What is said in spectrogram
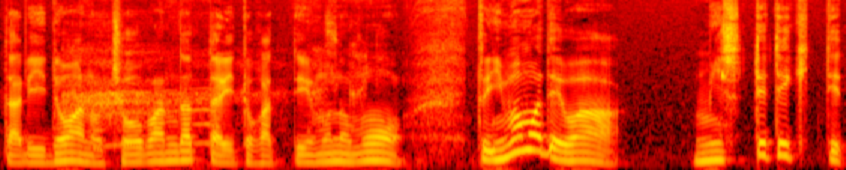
たりドアの長板だったりとかっていうものも今までは見捨ててきて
